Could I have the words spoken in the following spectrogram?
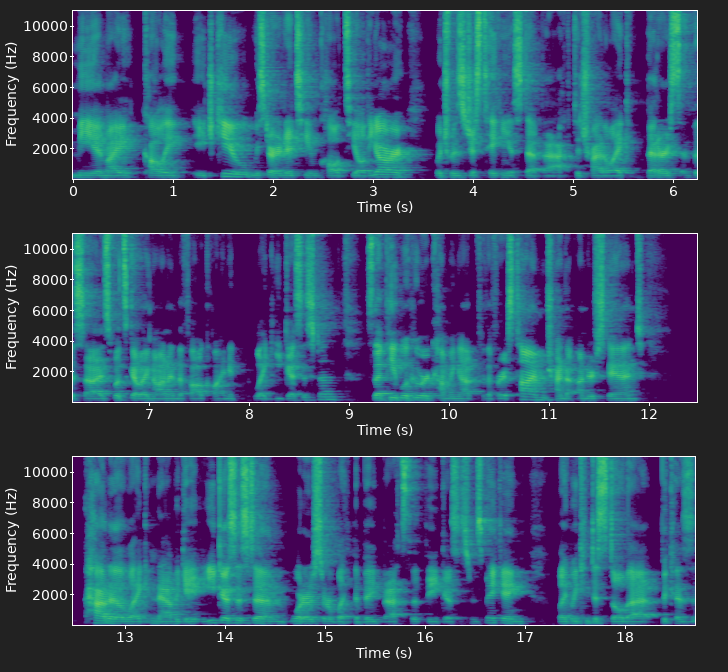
me and my colleague HQ, we started a team called TLDR, which was just taking a step back to try to like better synthesize what's going on in the Filecoin like ecosystem, so that people who are coming up for the first time trying to understand how to like navigate the ecosystem, what are sort of like the big bets that the ecosystem is making, like we can distill that because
